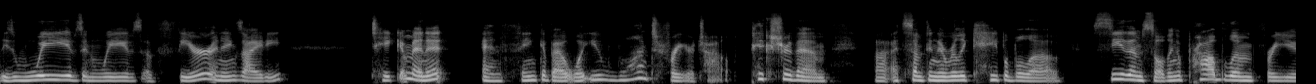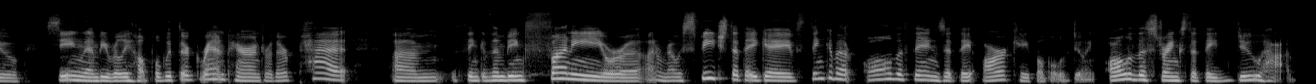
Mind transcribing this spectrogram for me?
these waves and waves of fear and anxiety. Take a minute and think about what you want for your child. Picture them uh, at something they're really capable of. See them solving a problem for you seeing them be really helpful with their grandparent or their pet. Um, think of them being funny or I don't know, a speech that they gave. Think about all the things that they are capable of doing, all of the strengths that they do have,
